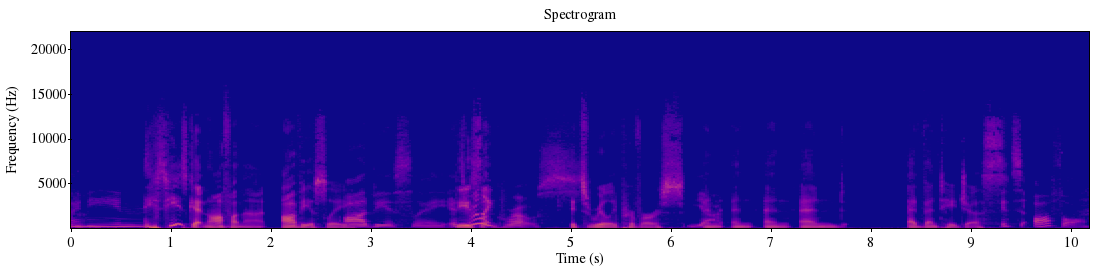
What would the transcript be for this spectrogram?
I uh, mean, He's, he's getting off on that, obviously. obviously, it's These- really gross. it's really perverse Yeah. and, and, and, and advantageous. it's awful.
